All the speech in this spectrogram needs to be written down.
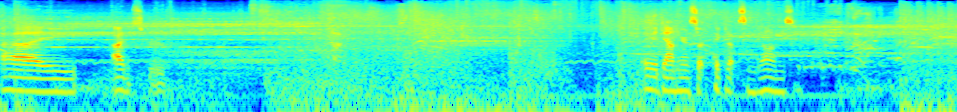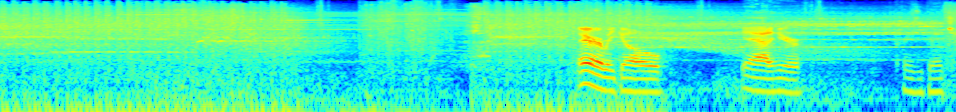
I... I'm screwed. I get down here and start picking up some guns. There we go. Get out of here. Crazy bitch.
